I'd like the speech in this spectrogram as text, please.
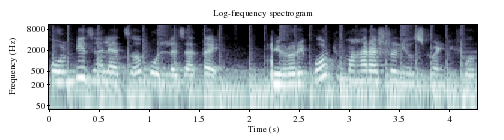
कोंडी झाल्याचं बोललं जात आहे bureau report Maharashtra news twenty four.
